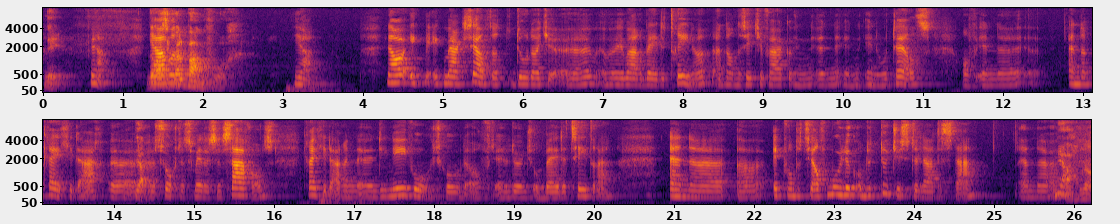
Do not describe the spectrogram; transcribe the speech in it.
nee. Ja. Daar ja, was ik wel bang voor. Ja, nou, ik, ik merk zelf dat doordat je, uh, we waren bij de trainer en dan zit je vaak in, in, in, in hotels of in, uh, en dan krijg je daar, uh, ja. s ochtends, middags en s avonds, krijg je daar een diner voorgeschoten of lunch, ontbijt, et cetera. En ik vond het zelf moeilijk om de toetjes te laten staan. En, ja, wel.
